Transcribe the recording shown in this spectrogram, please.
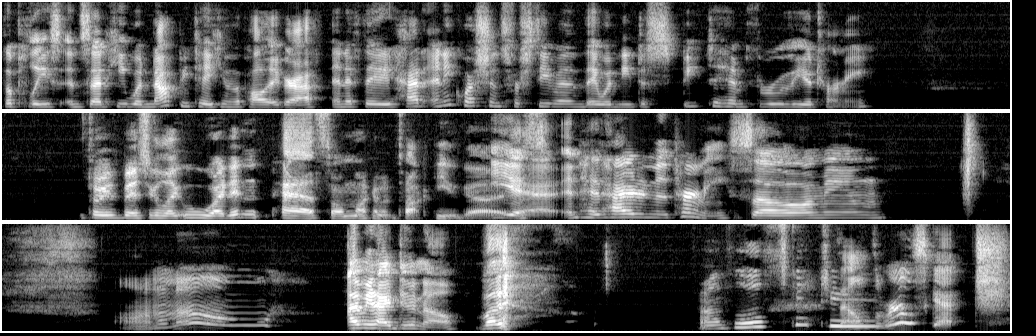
the police and said he would not be taking the polygraph, and if they had any questions for Stephen, they would need to speak to him through the attorney. So he's basically like, ooh, I didn't pass, so I'm not gonna talk to you guys. Yeah, and had hired an attorney, so I mean, I don't know. I mean, I do know, but Sounds a little sketchy. Sounds real sketch.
